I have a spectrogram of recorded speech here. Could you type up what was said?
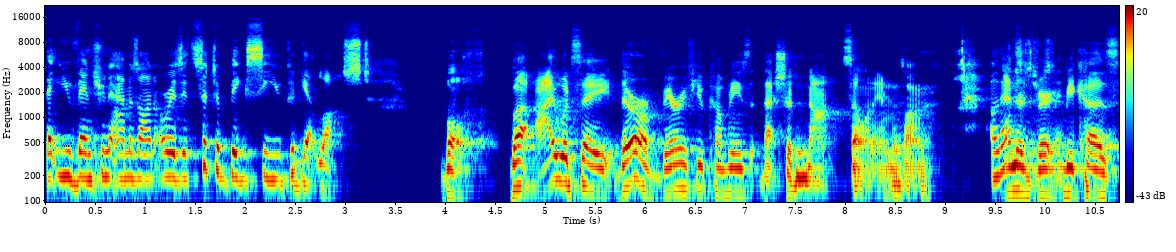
that you venture into Amazon, or is it such a big sea you could get lost? Both. But I would say there are very few companies that should not sell on Amazon. Oh, that's and there's very because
